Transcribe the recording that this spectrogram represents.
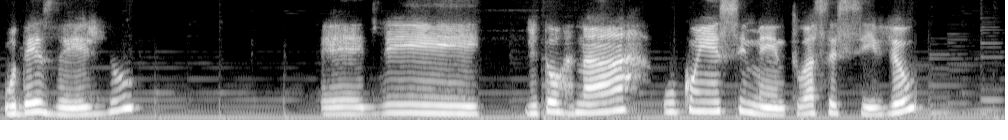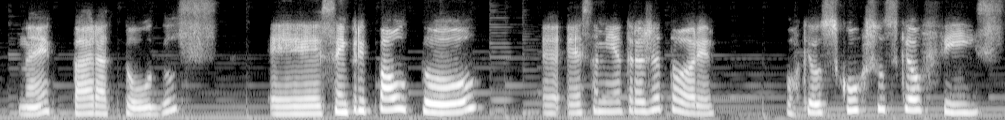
o, desejo é de, de tornar o conhecimento acessível né, para todos é, sempre pautou é, essa minha trajetória, porque os cursos que eu fiz,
